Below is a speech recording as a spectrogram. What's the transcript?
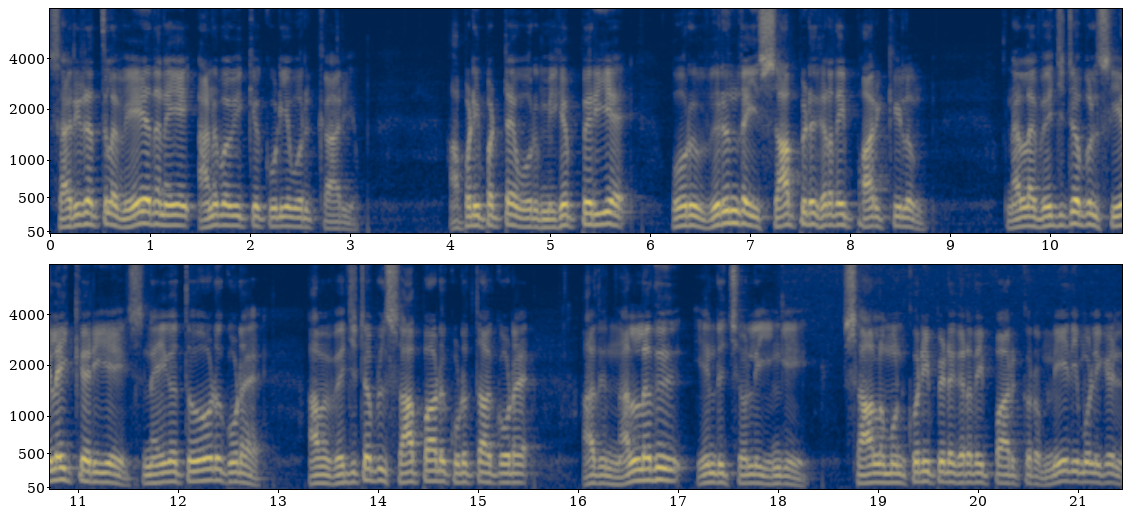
சரீரத்தில் வேதனையை அனுபவிக்கக்கூடிய ஒரு காரியம். அப்படிப்பட்ட ஒரு மிகப்பெரிய ஒரு விருந்தை சாப்பிடுகிறதை பார்க்கிலும் நல்ல வெஜிடபிள்ஸ் இலைக்கறியை சிநேகத்தோடு கூட அவன் வெஜிடபிள் சாப்பாடு கொடுத்தா கூட அது நல்லது என்று சொல்லி இங்கே சாலமோன் குறிப்பிடுகிறதை பார்க்கிறோம். நீதிமொழிகள்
